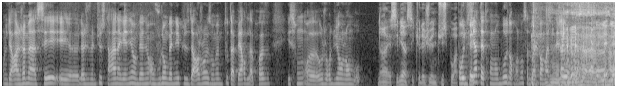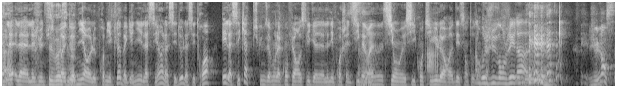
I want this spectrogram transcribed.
On le dira jamais assez et euh, la Juventus n'a rien à gagner en, gagnant- en voulant gagner plus d'argent. Ils ont même tout à perdre. La preuve, ils sont euh, aujourd'hui en lambeaux. Ouais, c'est bien, c'est que la Juventus pourra Pour une. Fiat, être en lambeaux, normalement, ça devrait être pas mal. Mais là, La, la- la- la- la Juventus vrai, pourrait vrai. devenir le premier club à gagner la C1, la C2, la C3 et la C4, puisque nous avons la Conférence League l'année prochaine. Si, vrai. si on s'ils continuent Ah. leur descente aux un beau enfers. jus vengé là, Je lance,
